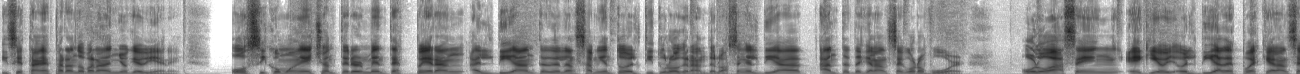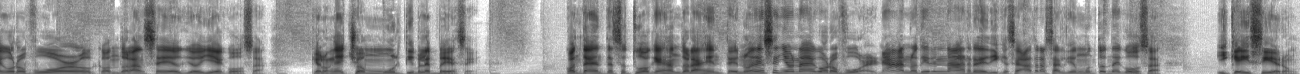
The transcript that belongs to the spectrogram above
y si están esperando para el año que viene, o si como han hecho anteriormente esperan al día antes del lanzamiento del título grande, lo hacen el día antes de que lance God of War, o lo hacen el día después que lance God of War, o cuando lance X o Y que lo han hecho múltiples veces. ¿Cuánta gente se estuvo quejando la gente? No enseñó nada de God of War, nada, no tienen nada ready, que se va a atrasar, un montón de cosas. ¿Y qué hicieron?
